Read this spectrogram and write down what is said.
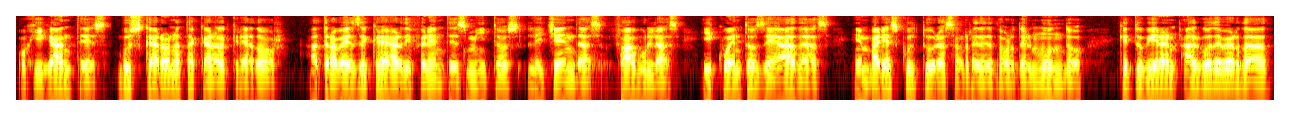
o gigantes buscaron atacar al Creador, a través de crear diferentes mitos, leyendas, fábulas y cuentos de hadas en varias culturas alrededor del mundo que tuvieran algo de verdad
